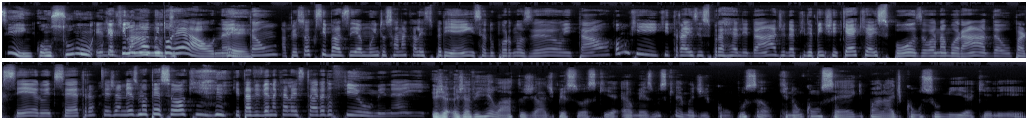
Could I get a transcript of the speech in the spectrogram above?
Sim, consumo Porque elevado aquilo não é muito de real, né? É. Então, a pessoa que se baseia muito só naquela experiência do pornozão e tal, como que, que traz isso pra realidade, né? Porque de repente quer que a esposa, ou a namorada, o parceiro, etc., seja a mesma pessoa que, que tá vivendo aquela história do filme, né? E Eu já, eu já vi relatos já de pessoas que é o mesmo esquema de compulsão, que não consegue parar de consumir aquele,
